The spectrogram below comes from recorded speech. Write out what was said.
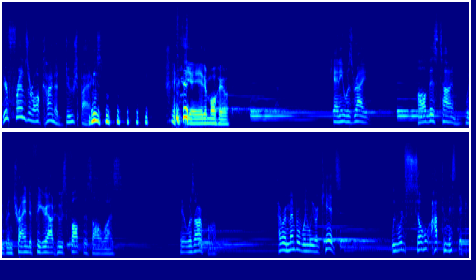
your friends are all kind of douchebags. e aí ele morreu. Kenny was right. All this time, we've been trying to figure out whose fault this all was. It was our fault. I remember when we were kids. We were so optimistic.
